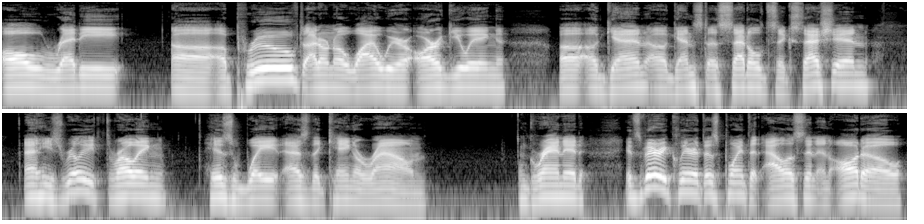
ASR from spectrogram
already uh, approved. I don't know why we are arguing uh, again against a settled succession. And he's really throwing his weight as the king around. Granted, it's very clear at this point that Alicent and Otto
